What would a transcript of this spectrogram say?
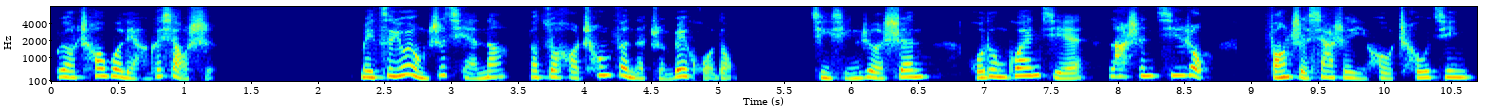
不要超过两个小时。每次游泳之前呢，要做好充分的准备活动，进行热身，活动关节，拉伸肌肉。防止下水以后抽筋、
